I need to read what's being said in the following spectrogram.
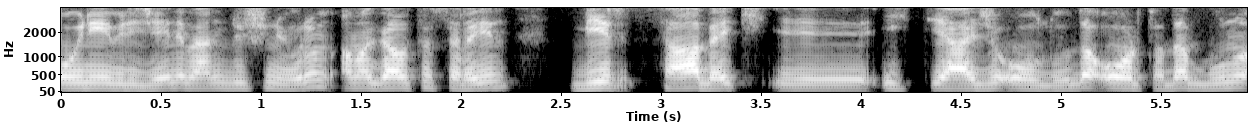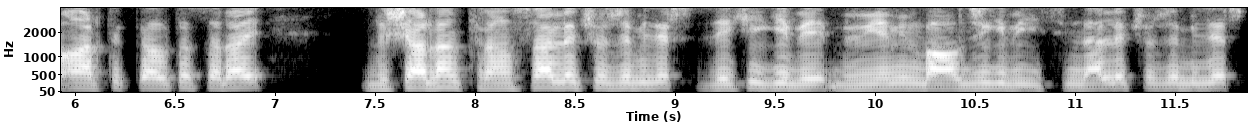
oynayabileceğini ben düşünüyorum. Ama Galatasaray'ın bir sağ bek e, ihtiyacı olduğu da ortada. Bunu artık Galatasaray dışarıdan transferle çözebilir. Zeki gibi, Bünyamin Balcı gibi isimlerle çözebilir.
